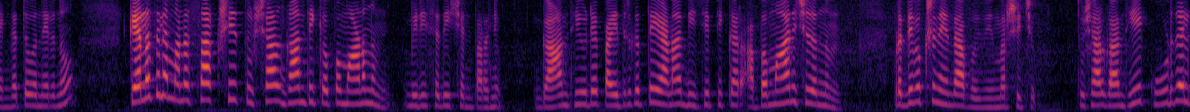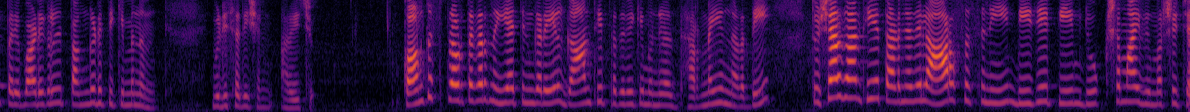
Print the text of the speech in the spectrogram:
രംഗത്ത് വന്നിരുന്നു. കേരളത്തിലെ മനസാക്ഷി തുഷാർ ഗാന്ധിക്കൊപ്പമാണെന്നും വി ഡി സതീശൻ പറഞ്ഞു. ഗാന്ധിയുടെ പൈതൃകത്തെയാണ് ബി ജെ പിക്കാർ അപമാനിച്ചതെന്നും പ്രതിപക്ഷ നേതാവ് വിമർശിച്ചു. തുഷാർ ഗാന്ധിയെ കൂടുതൽ പരിപാടികളിൽ പങ്കെടുപ്പിക്കുമെന്നും വി ഡി സതീശൻ അറിയിച്ചു. കോൺഗ്രസ് പ്രവർത്തകർ നെയ്യാറ്റിൻകരയിൽ ഗാന്ധി പ്രതിമയ്ക്ക് മുന്നിൽ ധർണയും നടത്തി. തുഷാർ ഗാന്ധിയെ തടഞ്ഞതിൽ ആർ എസ് എസിനെയും ബി ജെ പിയെയും രൂക്ഷമായി വിമർശിച്ച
